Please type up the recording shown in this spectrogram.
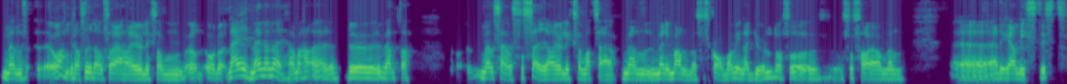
Men eh, å andra sidan så är han ju liksom, och då, nej, nej, nej, nej, eh, du vänta. Men sen så säger han ju liksom att så här, men, men i Malmö så ska man vinna guld och så, så sa jag, men eh, är det realistiskt?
